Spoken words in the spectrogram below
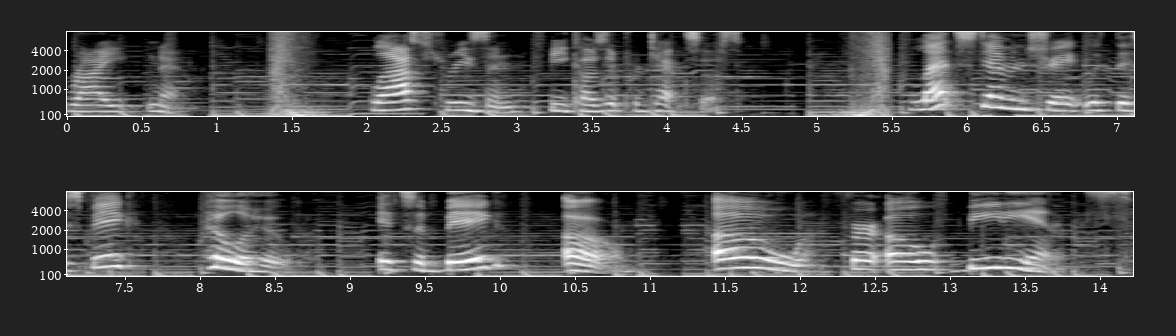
right now. Last reason, because it protects us. Let's demonstrate with this big hula hoop. It's a big O. O for obedience.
